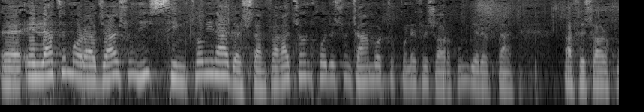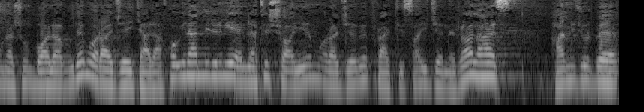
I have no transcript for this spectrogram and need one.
علت مراجعهشون هیچ symptom ی نداشتن. فقط چون خودشون چند بار تو خونه فشار خون گرفتن. و فشار خونشون بالا بوده مراجعه کردن. خب اینم می‌دونیم یه علت شایع مراجعه به practice های general هست. همینجور به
